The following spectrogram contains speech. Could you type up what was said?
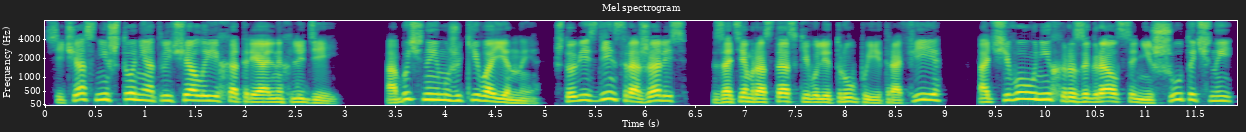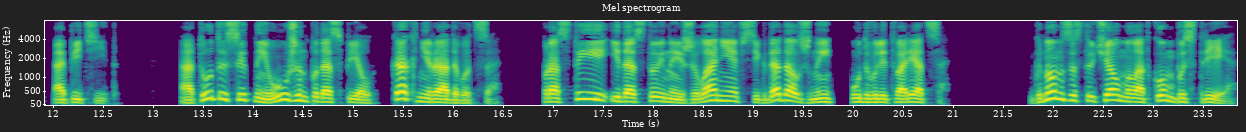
Сейчас ничто не отличало их от реальных людей. Обычные мужики военные, что весь день сражались, затем растаскивали трупы и трофеи, отчего у них разыгрался нешуточный аппетит. А тут и сытный ужин подоспел, как не радоваться. Простые и достойные желания всегда должны удовлетворяться. Гном застучал молотком быстрее.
